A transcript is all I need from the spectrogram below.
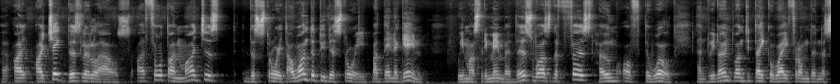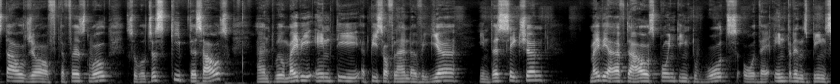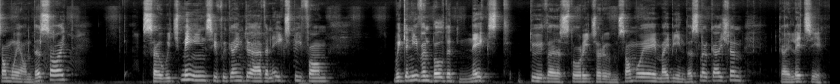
uh, I, I checked this little house. I thought I might just destroy it. I wanted to destroy it, but then again, we must remember this was the first home of the world and we don't want to take away from the nostalgia of the first world so we'll just keep this house and we'll maybe empty a piece of land over here in this section maybe I have the house pointing towards or the entrance being somewhere on this side. So which means if we're going to have an XP farm, we can even build it next to the storage room, somewhere maybe in this location. Okay, let's see.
